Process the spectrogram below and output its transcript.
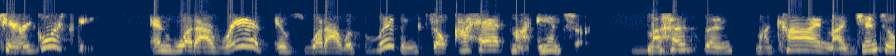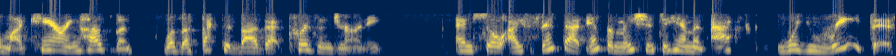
Terry Gorski. And what I read is what I was living. So I had my answer. Mm-hmm. My husband, my kind, my gentle, my caring husband, was affected by that prison journey. And so I sent that information to him and asked, Will you read this?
